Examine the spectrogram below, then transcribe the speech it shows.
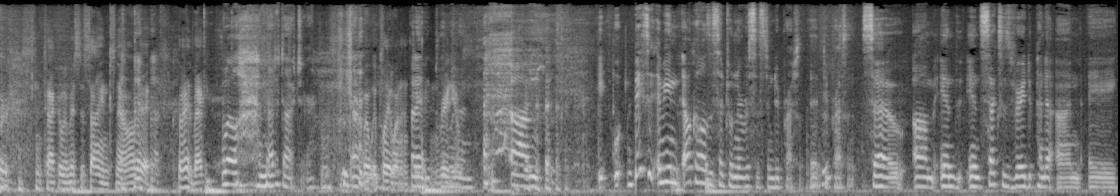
We're talking with Mr. Science now. Okay, go ahead, Beck. Well, I'm not a doctor. but we play one on but I did TV play radio. Um, it- basically, I mean, alcohol is a central nervous system depressant. Uh, depressant. So, um, and and sex is very dependent on a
